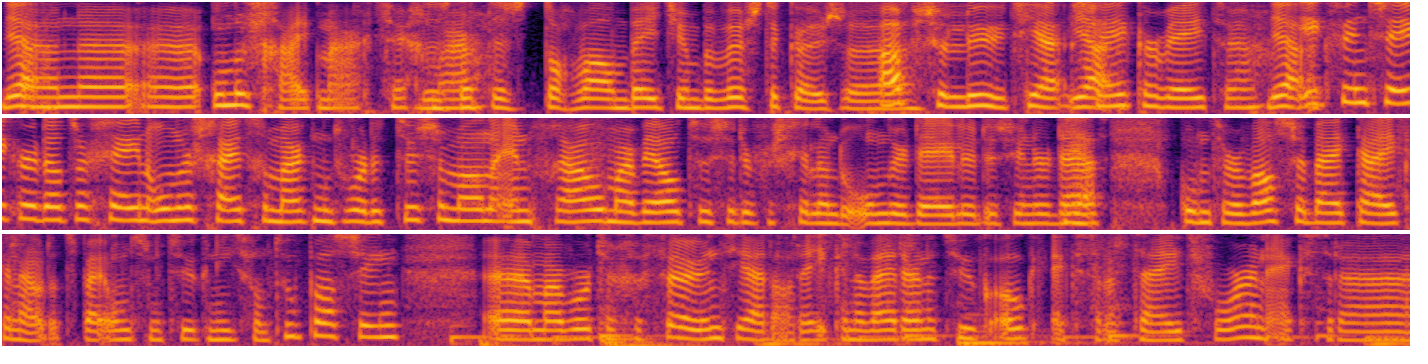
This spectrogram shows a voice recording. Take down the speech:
Ja. een eh, eh, onderscheid maakt, zeg Dus maar. dat is toch wel een beetje een bewuste keuze. Absoluut, ja, Ja. zeker weten. Ja. Ik vind zeker dat er geen onderscheid gemaakt moet worden tussen mannen en vrouwen, maar wel tussen de verschillende onderdelen. Dus inderdaad, komt er wassen bij kijken. Nou, dat is bij ons natuurlijk niet van toepassing. Eh, maar wordt er gefeund, ja, dan rekenen wij daar natuurlijk ook extra tijd voor. En extra,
